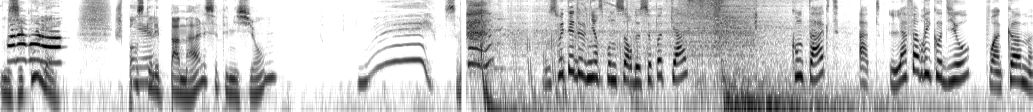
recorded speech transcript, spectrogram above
Mais C'est cool. Je pense Yeah. qu'elle est pas mal cette émission. Vous souhaitez devenir sponsor de ce podcast? Contact à lafabriquaudio.com.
